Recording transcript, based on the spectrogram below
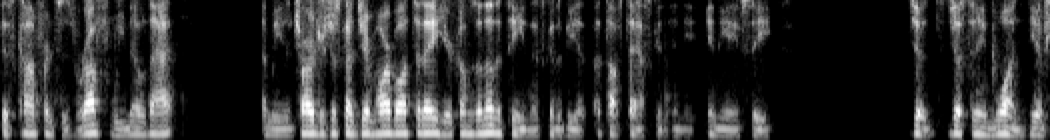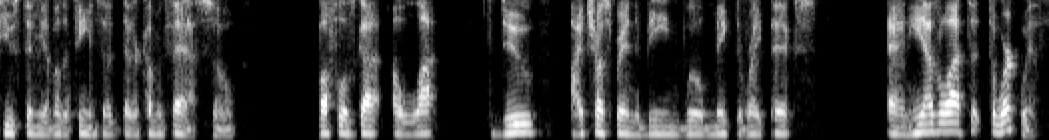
This conference is rough. We know that. I mean, the Chargers just got Jim Harbaugh today. Here comes another team that's going to be a, a tough task in, in the in the AFC. Just just to name one, you have Houston, you have other teams that, that are coming fast. So Buffalo's got a lot to do. I trust Brandon Beane will make the right picks, and he has a lot to, to work with.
